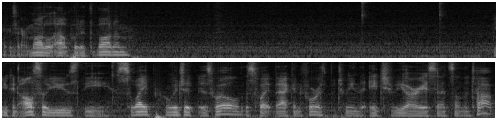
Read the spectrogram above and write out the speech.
There's our model output at the bottom. You can also use the swipe widget as well, the swipe back and forth between the HVRA sets on the top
